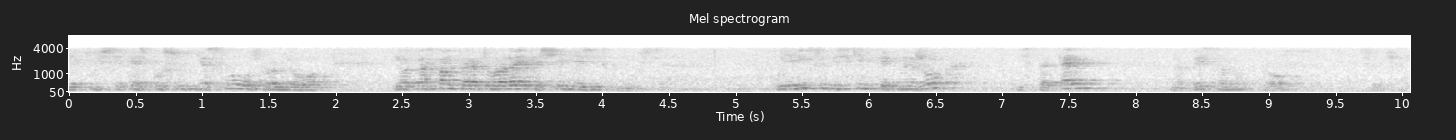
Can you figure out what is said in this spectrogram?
якусь, якесь посутнє слово про нього. І от насамперед угадайте, з чим я зіткнувся. Уявіть собі, скільки книжок і статей написано про Шевченка.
